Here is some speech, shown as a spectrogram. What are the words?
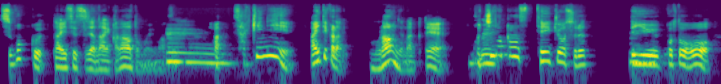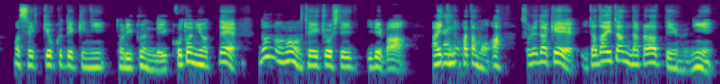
すごく大切じゃないかなと思います。うんあ先に相手からもらうんじゃなくて、こちらから提供するっていうことを、まあ、積極的に取り組んでいくことによって、どんどんどんどん提供していれば、相手の方も、あ、それだけいただいたんだからっていうふうに、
